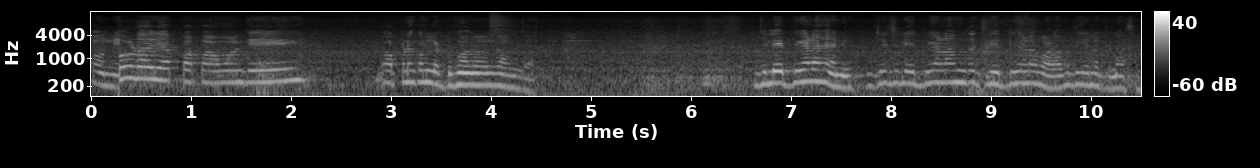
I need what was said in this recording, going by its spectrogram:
ਪਾਉਨੇ ਥੋੜਾ ਜਿਹਾ ਆਪਾਂ ਪਾਵਾਂਗੇ, ਆਪਣੇ ਕੋਲ ਲੱਡੂਆਂ ਦਾ ਰੰਗ ਆ। ਜਲੇਬੀਆਂ ਵਾਲਾ ਹੈ ਨਹੀਂ। ਜੇ ਜਲੇਬੀਆਂ ਵਾਲਾ ਹੁੰਦਾ, ਜਲੇਬੀਆਂ ਵਾਲਾ ਵਾਲਾ ਵਧੀਆ ਲੱਗਣਾ ਸੀ।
